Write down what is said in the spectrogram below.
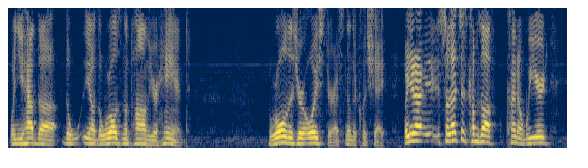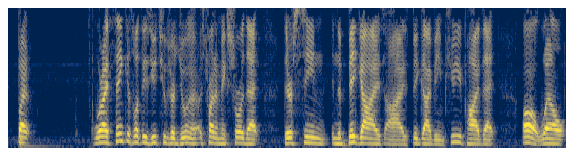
when you have the, the you know the world's in the palm of your hand. The world is your oyster. That's another cliche. But you know, so that just comes off kind of weird. But what I think is what these YouTubers are doing is trying to make sure that they're seen in the big guy's eyes, big guy being PewDiePie, that, oh, well,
